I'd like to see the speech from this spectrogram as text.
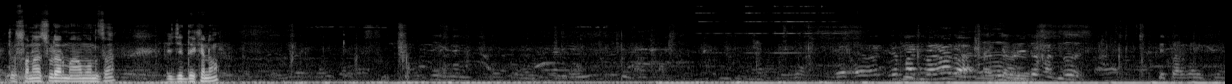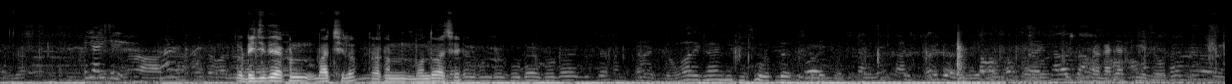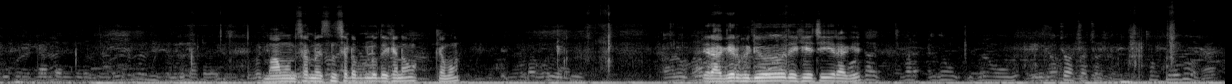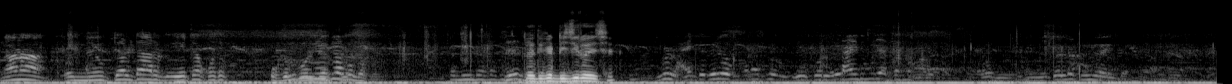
তো সোনাচূড়ার মা মনসা এই যে দেখে নাও। তো ডিজিতে এখন বাজছিল, তো এখন বন্ধ আছে। মা মনসার মেশিন সেটআপগুলো দেখে নাও, কেমন? এর আগের ভিডিও দেখিয়েছি এর আগে। না না, ওই নিউট্রালটা আর এটা কত এদিকে ডিজি রয়েছে।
